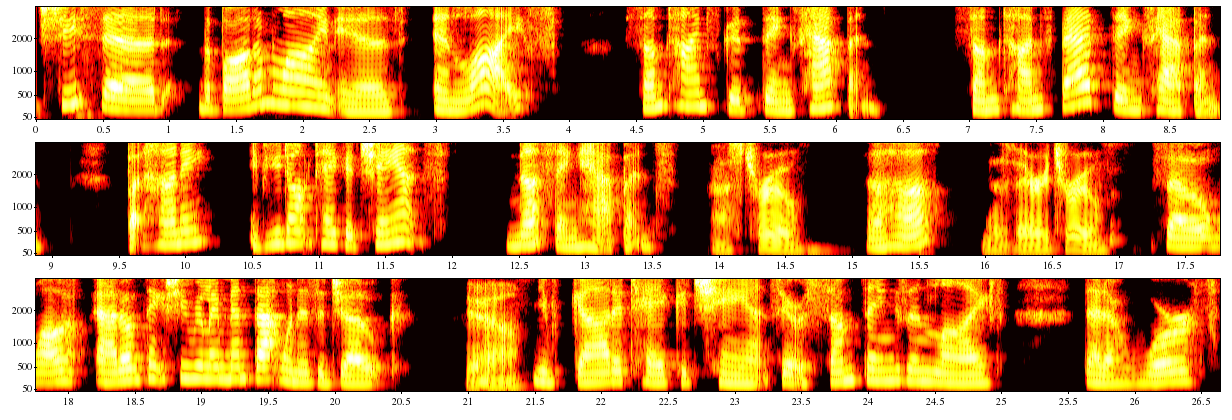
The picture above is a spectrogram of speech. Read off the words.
She said, The bottom line is in life, sometimes good things happen, sometimes bad things happen. But, honey, if you don't take a chance, nothing happens. That's true. Uh huh. That's very true. So, while I don't think she really meant that one as a joke, Yeah. You've got to take a chance. There are some things in life that are worth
